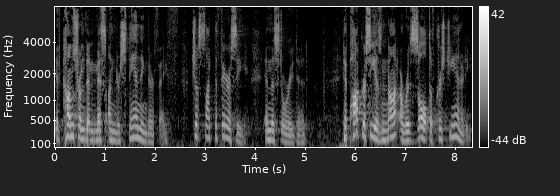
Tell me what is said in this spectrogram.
It comes from them misunderstanding their faith, just like the Pharisee in the story did. Hypocrisy is not a result of Christianity.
